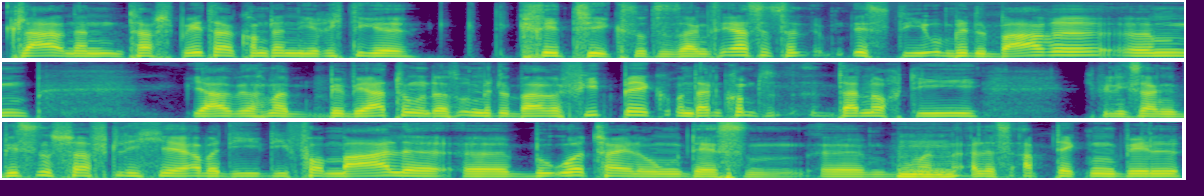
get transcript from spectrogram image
klar, und dann einen Tag später kommt dann die richtige Kritik sozusagen. Das erste ist die unmittelbare, ähm, ja, sag mal, Bewertung und das unmittelbare Feedback und dann kommt dann noch die, ich will nicht sagen wissenschaftliche, aber die, die formale äh, Beurteilung dessen, äh, wo mhm. man alles abdecken will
